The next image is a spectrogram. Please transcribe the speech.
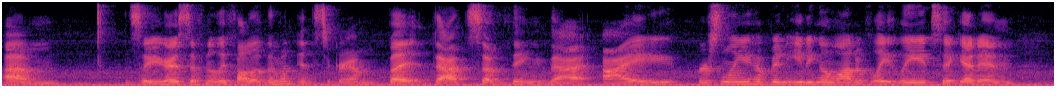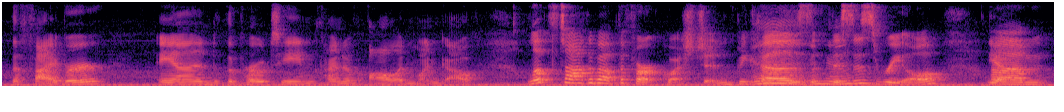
Um, so you guys definitely follow them on Instagram, but that's something that I personally have been eating a lot of lately to get in the fiber and the protein kind of all in one go. Let's talk about the fart question because Mhm, mhm. this is real. Yeah. Um,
